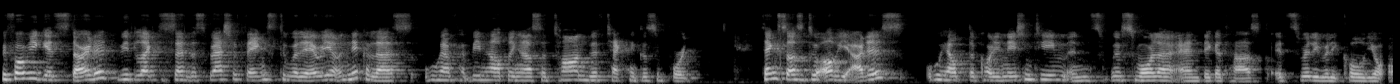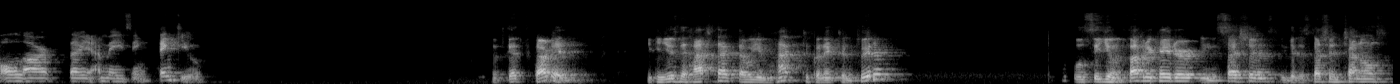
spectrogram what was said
Before we get started, we'd like to send a special thanks to Valeria and Nicholas, who have been helping us a ton with technical support. Thanks also to all the others who helped the coordination team and with smaller and bigger tasks. It's really, really cool. You all are very amazing. Thank you. Let's get started. You can use the hashtag WMHack to connect on Twitter. We'll see you on Phabricator, in the sessions, in the discussion channels,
